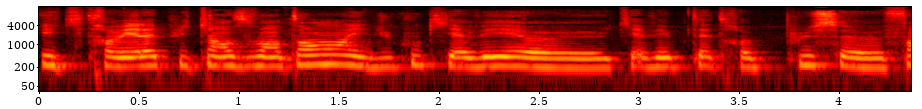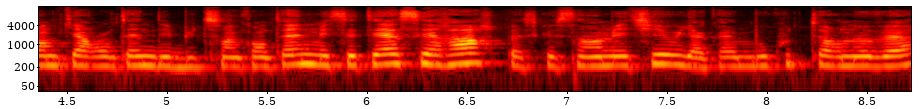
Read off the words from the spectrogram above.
et qui travaillaient là depuis 15-20 ans et du coup qui avaient, euh, qui avaient peut-être plus euh, fin de quarantaine, début de cinquantaine. Mais c'était assez rare parce que c'est un métier où il y a quand même beaucoup de turnover.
